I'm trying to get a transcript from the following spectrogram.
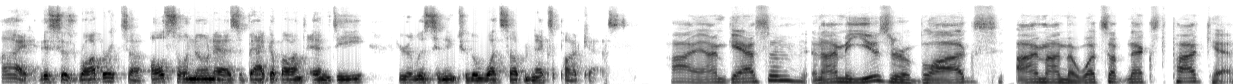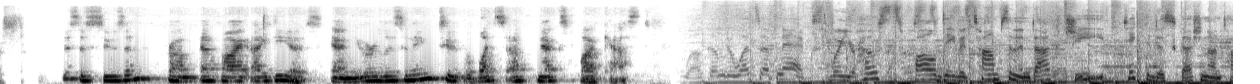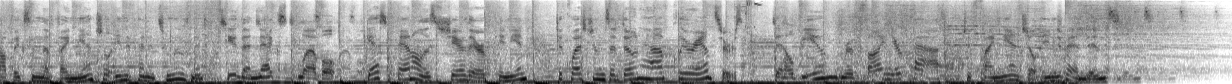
Hi, this is Robert, uh, also known as Vagabond MD. You're listening to the What's Up Next podcast. Hi, I'm Gasem, and I'm a user of blogs. I'm on the What's Up Next podcast. This is Susan from FI Ideas, and you're listening to the What's Up Next podcast. Welcome to What's Up Next, where your hosts Paul David Thompson and Doc G take the discussion on topics in the financial independence movement to the next level. Guest panelists share their opinion to questions that don't have clear answers to help you refine your path to financial independence.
